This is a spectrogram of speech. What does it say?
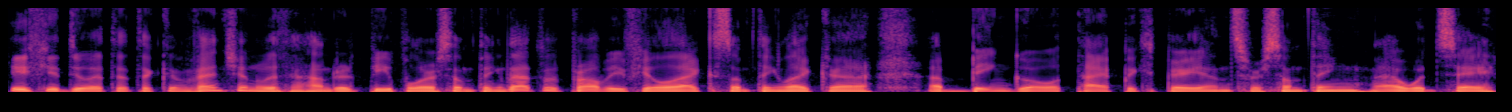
if you do it at a convention with 100 people or something that would probably feel like something like a, a bingo type experience or something i would say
